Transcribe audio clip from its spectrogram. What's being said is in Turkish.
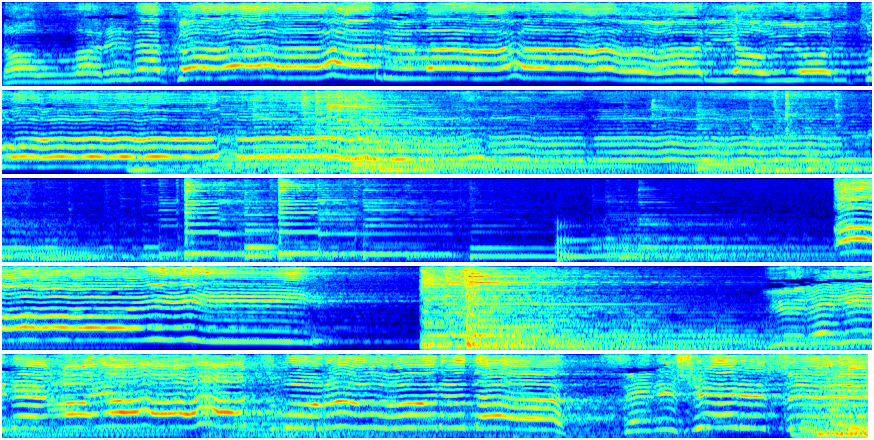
Dallarına karlar yağıyor tuana Ay! Yüreğine ayaz vurur da seni şürsün.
